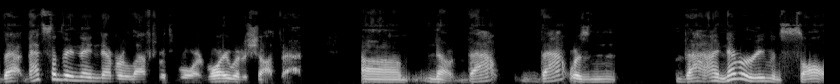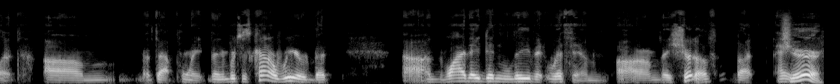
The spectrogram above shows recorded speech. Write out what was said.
That that's something they never left with Roy. Roy would have shot that. Um, no, that that was n- that. I never even saw it um, at that point, then, which is kind of weird. But uh, why they didn't leave it with him? Um, they should have. But hey, Sure.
